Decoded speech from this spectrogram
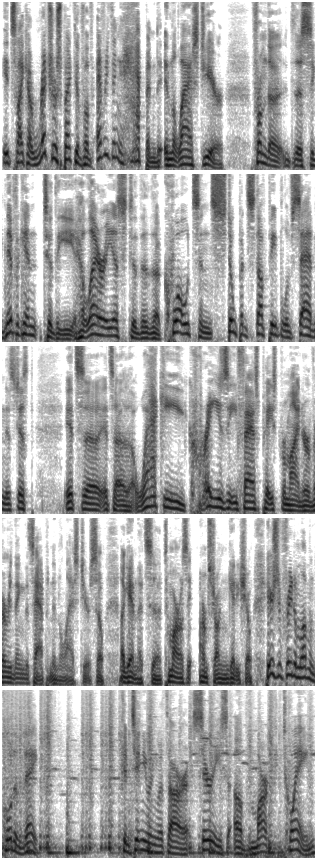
it's like a retrospective of everything happened in the last year. From the, the significant to the hilarious to the, the quotes and stupid stuff people have said. And it's just, it's a, it's a wacky, crazy, fast paced reminder of everything that's happened in the last year. So again, that's uh, tomorrow's Armstrong and Getty show. Here's your freedom, love, and quote of the day. Continuing with our series of Mark Twain.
